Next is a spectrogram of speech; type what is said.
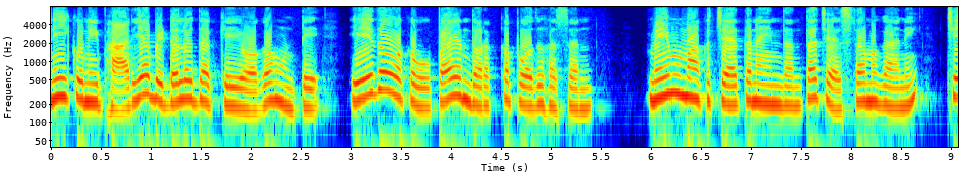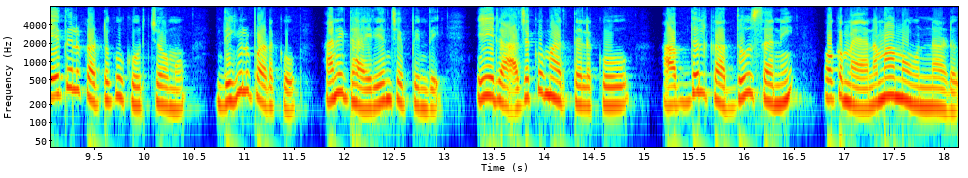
నీకు నీ భార్య బిడ్డలు దక్కే యోగం ఉంటే ఏదో ఒక ఉపాయం దొరక్కపోదు హసన్. మేము మాకు చేతనైందంతా చేస్తాము గాని చేతులు కట్టుకు కూర్చోము దిగులు పడకు అని ధైర్యం చెప్పింది. ఈ రాజకుమార్తెలకు అబ్దుల్ కద్దూస్ అని ఒక మేనమామ ఉన్నాడు.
